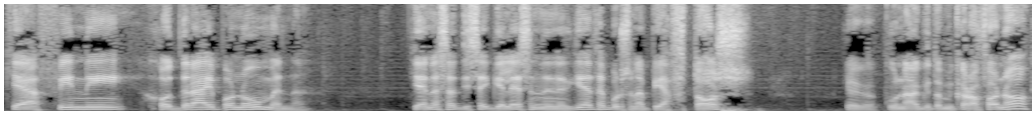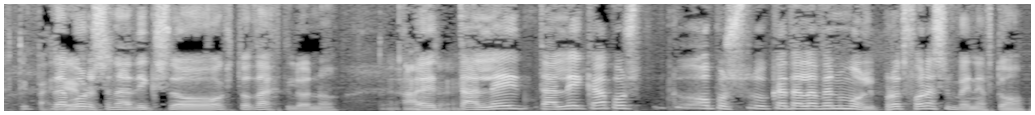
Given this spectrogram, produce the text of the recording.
και αφήνει χοντρά υπονοούμενα. Και ένας αντισαγγελέας εν ενεργεία δεν θα μπορούσε να πει αυτός. Και κουνάω και το μικρόφωνο. Χτυπάει, δεν ε. μπορούσε να δείξει το. Όχι το δάχτυλο εννοώ. Α, Ε, ναι. τα λέει, τα λέει κάπως όπως καταλαβαίνουμε όλοι. Πρώτη φορά συμβαίνει αυτό.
